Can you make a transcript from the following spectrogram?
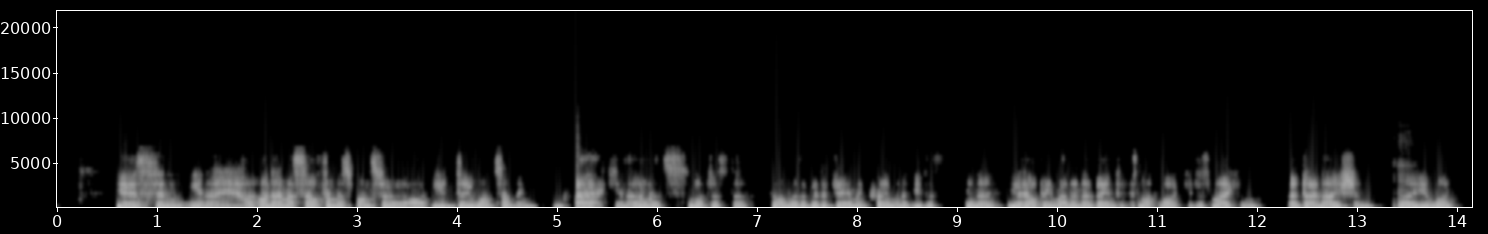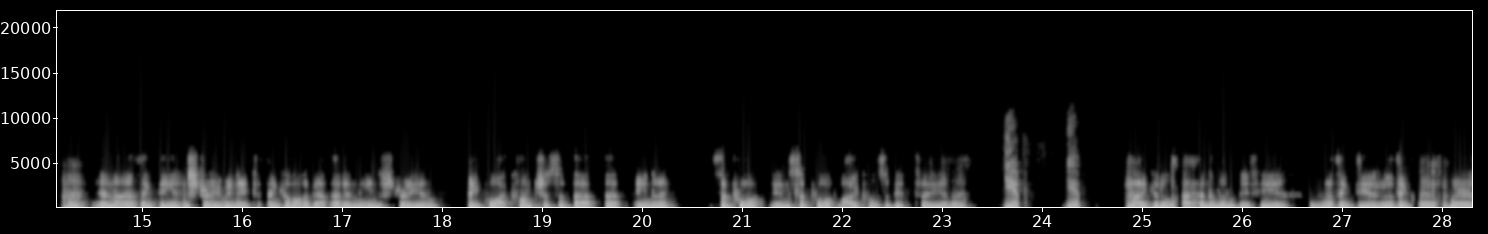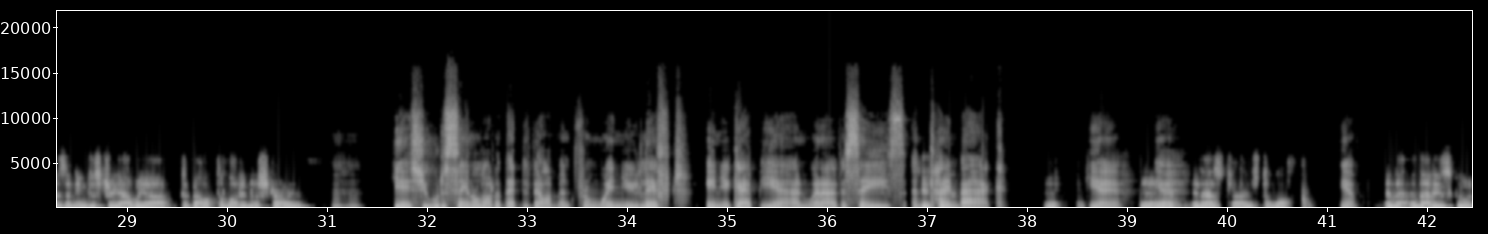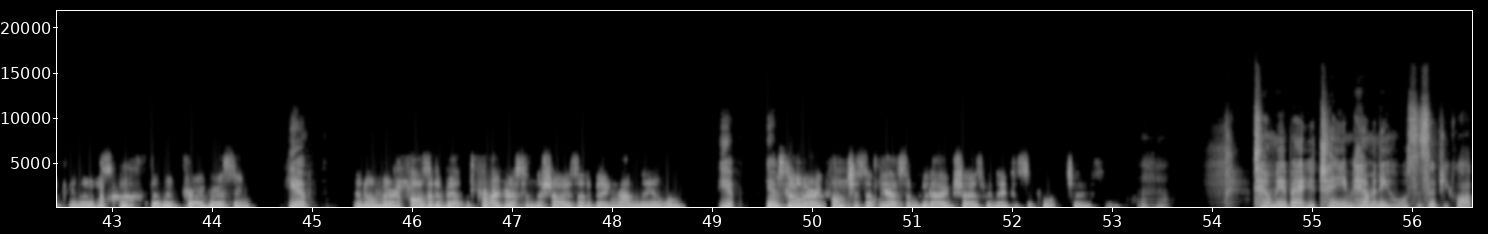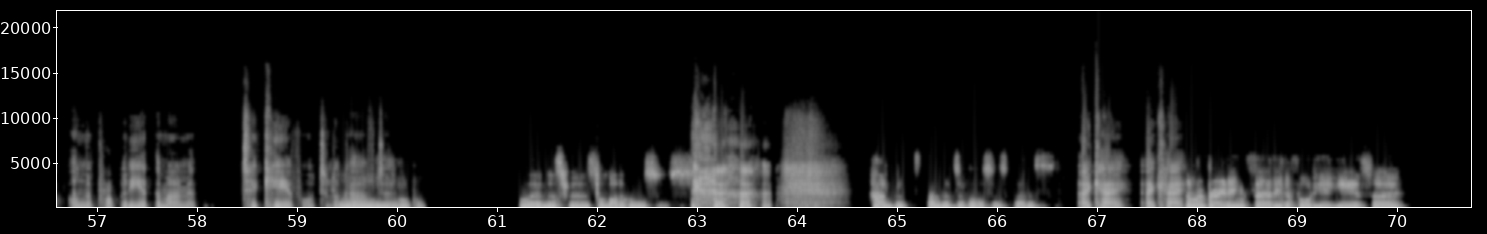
yes, and you know, I, I know myself from a sponsor, I, you do want something back, you know, and it's not just a gone with a bit of jam and cream on it. You just you know, you're helping run an event. It's not like you're just making a donation. So you want, you know, and I think the industry, we need to think a lot about that in the industry and be quite conscious of that. That you know, support and support locals a bit too. You know, Yep, yep. make it all happen a little bit here. And I think the I think we're, we're as an industry, are we are developed a lot in Australia. hmm Yes, you would have seen a lot of that development from when you left in your gap year and went overseas and Yeah. came back. Yeah. Yeah, Yeah, Yeah. It, it has changed a lot. Yep. and that, and that is good. You know, it is good that we're progressing. yep, and I'm very positive about the progress and the shows that are being run now. And yep, I'm still very conscious that we have some good ag shows we need to support too. So. hmm Tell me about your team. How many horses have you got on the property at the moment to care for, to look after? Oh, Glenys, there's a lot of horses, hundreds, hundreds of horses, Glenys. okay, okay. So we're breeding 30 to 40 a year. So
